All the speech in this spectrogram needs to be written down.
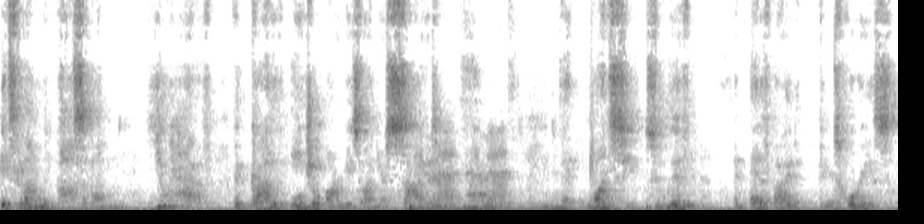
It's not only possible, you have the God of angel armies on your side that wants you to live an edified, victorious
